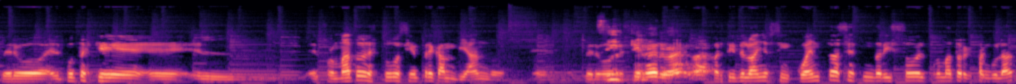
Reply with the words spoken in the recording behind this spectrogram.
pero el punto es que el, el formato estuvo siempre cambiando pero sí, claro, ¿eh? a partir de los años 50 se estandarizó el formato rectangular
